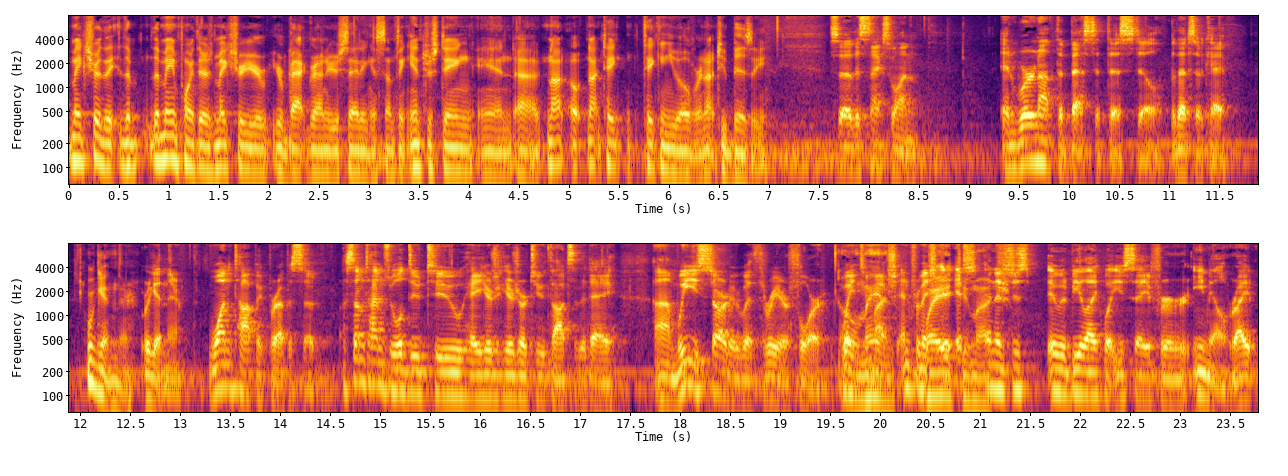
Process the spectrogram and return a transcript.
make sure that the, the main point there is make sure your your background or your setting is something interesting and uh, not not take, taking you over, not too busy. So this next one, and we're not the best at this still, but that's okay. We're getting there. We're getting there. One topic per episode. Sometimes we'll do two. Hey, here's here's our two thoughts of the day. Um, we started with three or four. Way Oh, too man. much information. Way It's- too much. And it's just it would be like what you say for email, right?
